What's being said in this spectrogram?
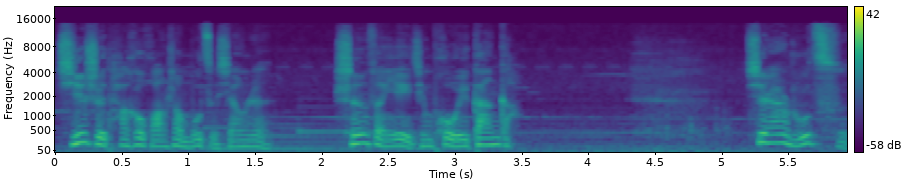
即使她和皇上母子相认，身份也已经颇为尴尬。既然如此，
